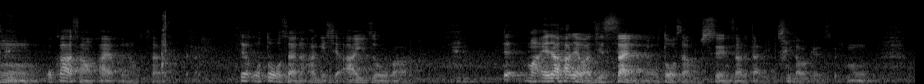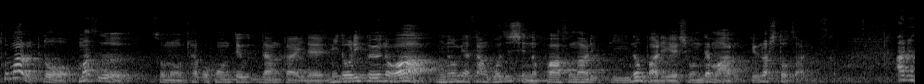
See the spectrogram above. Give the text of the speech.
る、うん。はい。お母さんを早く亡くされてたりでお父さんへの激しい愛憎がある。で、まあ、枝葉では実際に、ね、お父さんも出演されたりしてたわけですけども、となるとまずその脚本という段階で緑というのは二宮さんご自身のパーソナリティのバリエーションでもあるっていうのは一つありますか？ある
